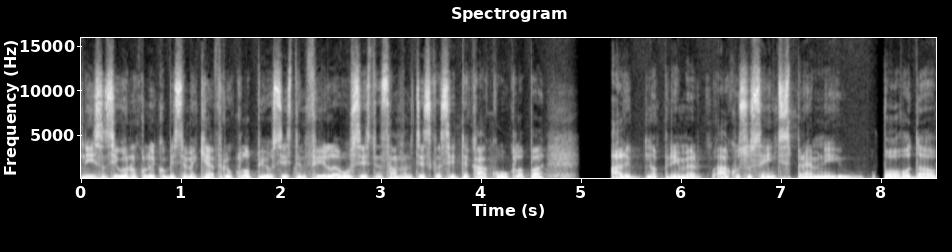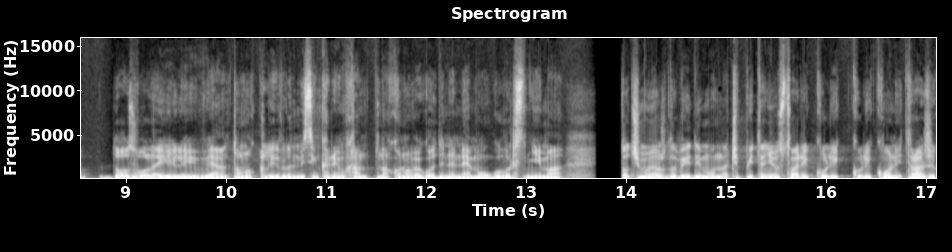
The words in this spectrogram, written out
nisam siguran koliko bi se McCaffrey uklopio u sistem Fila, u sistem San Francisco se i tekako uklapa, ali, na primjer, ako su Saints spremni ovo da dozvole ili eventualno Cleveland, mislim Karim Hunt nakon ove godine nema ugovor s njima, To ćemo još da vidimo, znači pitanje je u stvari koliko, koliko oni traže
